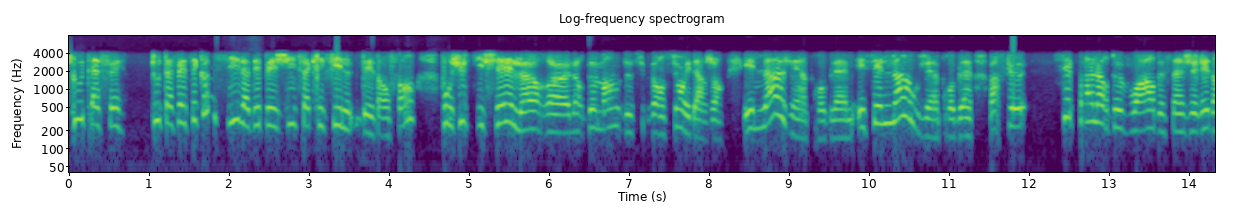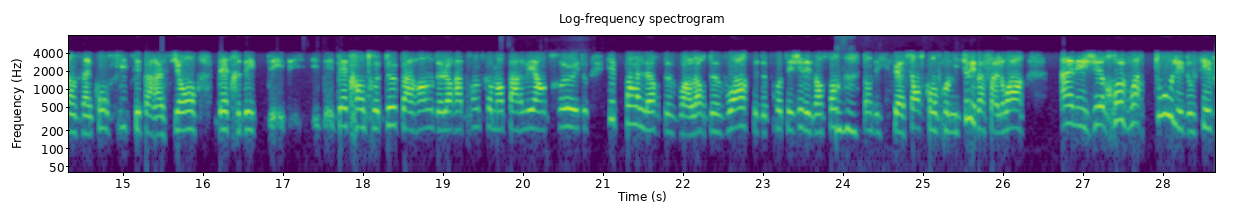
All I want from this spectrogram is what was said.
Tout à fait. Tout à fait. C'est comme si la DPJ sacrifie des enfants pour justifier leur, euh, leur demande de subvention et d'argent. Et là, j'ai un problème. Et c'est là où j'ai un problème. Parce que c'est pas leur devoir de s'ingérer dans un conflit de séparation, d'être des, des- des- d'être entre deux parents, de leur apprendre comment parler entre eux et tout. C'est pas leur devoir. Leur devoir, c'est de protéger les enfants Mhm. dans des situations de compromission. Il va falloir alléger, revoir tous les dossiers. Vous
